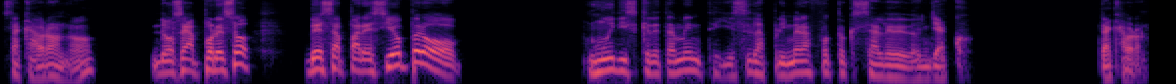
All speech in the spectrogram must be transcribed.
Está cabrón, ¿no? O sea, por eso desapareció, pero muy discretamente. Y esa es la primera foto que sale de Don Jaco. Está cabrón.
